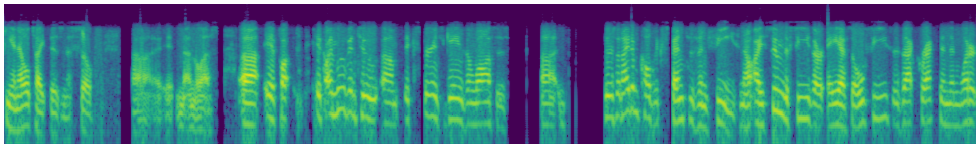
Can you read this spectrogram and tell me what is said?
P&L type business. So, nonetheless. If I move into um, experience gains and losses, Uh, there's an item called expenses and fees. Now, I assume the fees are ASO fees. Is that correct? And then what are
